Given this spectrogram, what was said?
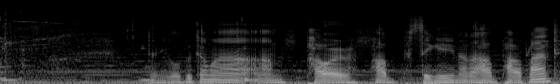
Then you will become a um, power hub thingy, not a hub power plant.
